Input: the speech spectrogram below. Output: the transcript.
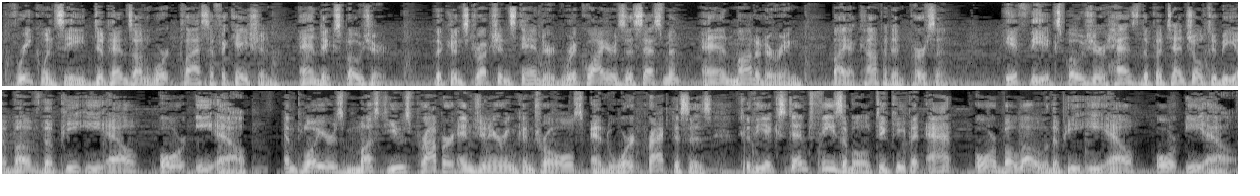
Frequency depends on work classification and exposure. The construction standard requires assessment and monitoring by a competent person. If the exposure has the potential to be above the PEL or EL, employers must use proper engineering controls and work practices to the extent feasible to keep it at or below the PEL or EL.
